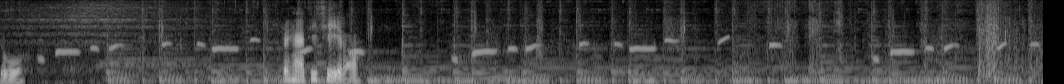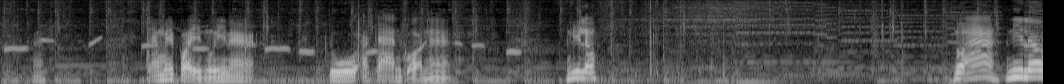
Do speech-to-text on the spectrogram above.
ดู ไปหาที่ฉี่เหรอ ยังไม่ปล่อยหนุยนะฮะดูอาการก่อนนะฮะนี่เร็วโนอานี่เร็ว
